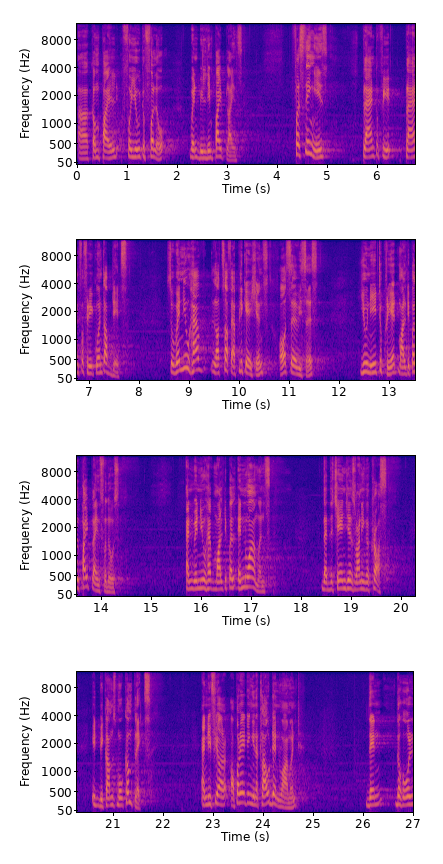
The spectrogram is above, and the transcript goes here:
uh, compiled for you to follow when building pipelines. First thing is plan, to plan for frequent updates. So when you have lots of applications or services, you need to create multiple pipelines for those. And when you have multiple environments that the change is running across, it becomes more complex. And if you are operating in a cloud environment, then the whole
